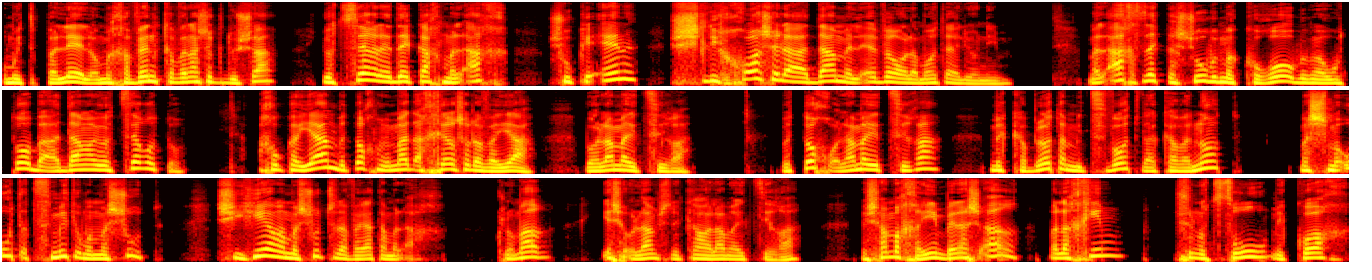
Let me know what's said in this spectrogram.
או מתפלל, או מכוון כוונה של קדושה, יוצר על ידי כך מלאך שהוא כעין שליחו של האדם אל עבר העולמות העליונים. מלאך זה קשור במקורו ובמהותו באדם היוצר אותו, אך הוא קיים בתוך מימד אחר של הוויה, בעולם היצירה. בתוך עולם היצירה מקבלות המצוות והכוונות משמעות עצמית וממשות, שהיא הממשות של הוויית המלאך. כלומר, יש עולם שנקרא עולם היצירה, ושם חיים בין השאר מלאכים שנוצרו מכוח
